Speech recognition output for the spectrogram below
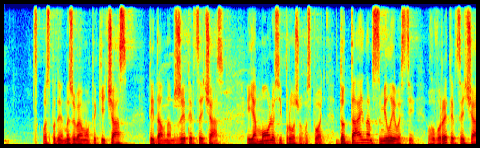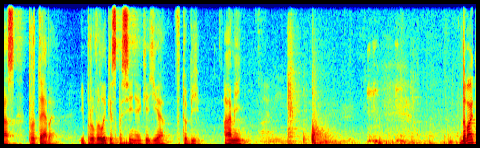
Господи, ми живемо в такий час, Ти дав нам жити в цей час. І я молюсь і прошу, Господь, додай нам сміливості говорити в цей час про Тебе і про велике спасіння, яке є в Тобі. Амінь. Давайте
